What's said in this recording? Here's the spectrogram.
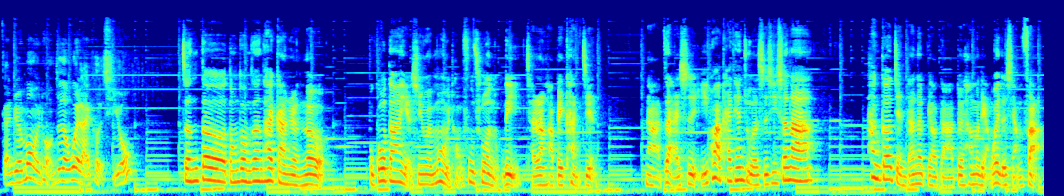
感觉孟雨桐真的未来可期哦。真的，董总真的太感人了。不过当然也是因为孟雨桐付出了努力，才让他被看见。那这还是一画开天组的实习生啊。汉哥简单的表达对他们两位的想法，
